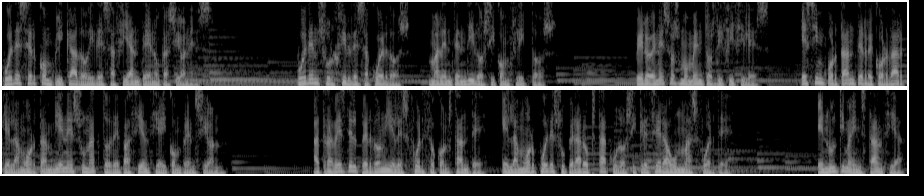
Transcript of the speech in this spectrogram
Puede ser complicado y desafiante en ocasiones. Pueden surgir desacuerdos, malentendidos y conflictos. Pero en esos momentos difíciles, es importante recordar que el amor también es un acto de paciencia y comprensión. A través del perdón y el esfuerzo constante, el amor puede superar obstáculos y crecer aún más fuerte. En última instancia,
